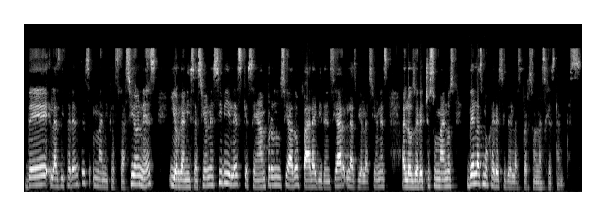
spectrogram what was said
de las diferentes manifestaciones y organizaciones civiles que se han pronunciado para evidenciar las violaciones a los derechos humanos de las mujeres y de las personas gestantes.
